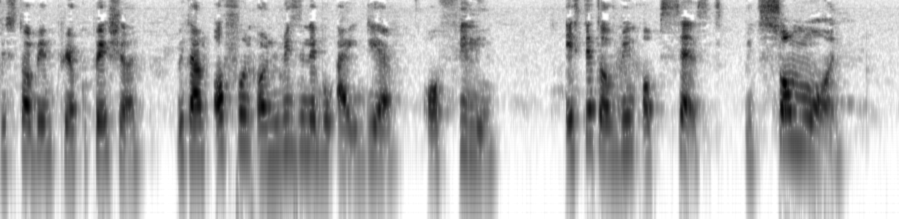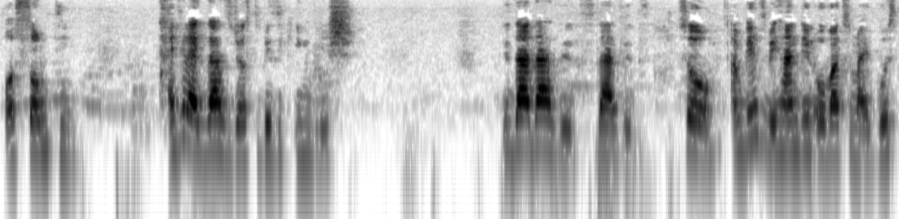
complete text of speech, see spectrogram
disturbing preoccupation with an often unreasonable idea or feeling, a state of being obsessed with someone or something. I feel like that's just basic English. That that's it. That's it. So I'm going to be handing over to my ghost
